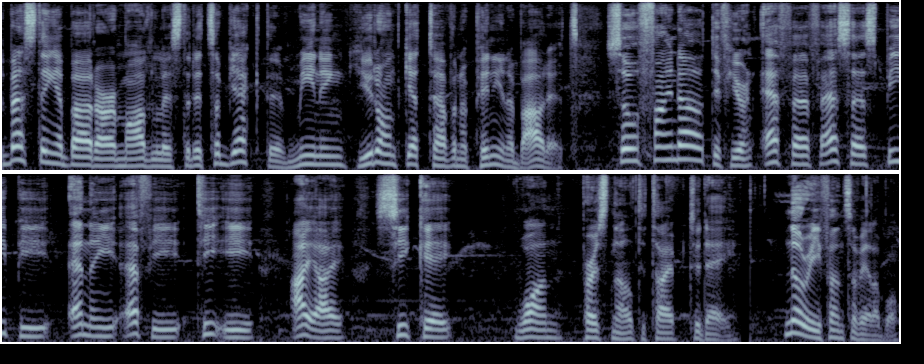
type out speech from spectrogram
The best thing about our model is that it's objective, meaning you don't get to have an opinion about it. So find out if you're an FF, SS, PP, NE, FE, TE, II, CK1 personality type today. No refunds available.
